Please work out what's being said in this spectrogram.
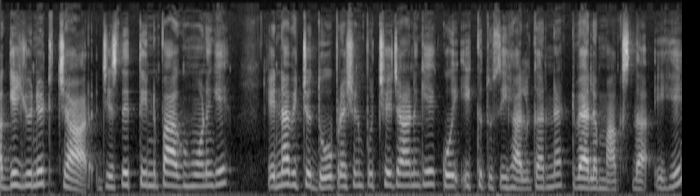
ਅੱਗੇ ਯੂਨਿਟ 4 ਜਿਸ ਦੇ ਤਿੰਨ ਭਾਗ ਹੋਣਗੇ, ਇਹਨਾਂ ਵਿੱਚੋਂ ਦੋ ਪ੍ਰਸ਼ਨ ਪੁੱਛੇ ਜਾਣਗੇ, ਕੋਈ ਇੱਕ ਤੁਸੀਂ ਹੱਲ ਕਰਨਾ 12 ਮਾਰਕਸ ਦਾ ਇਹ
